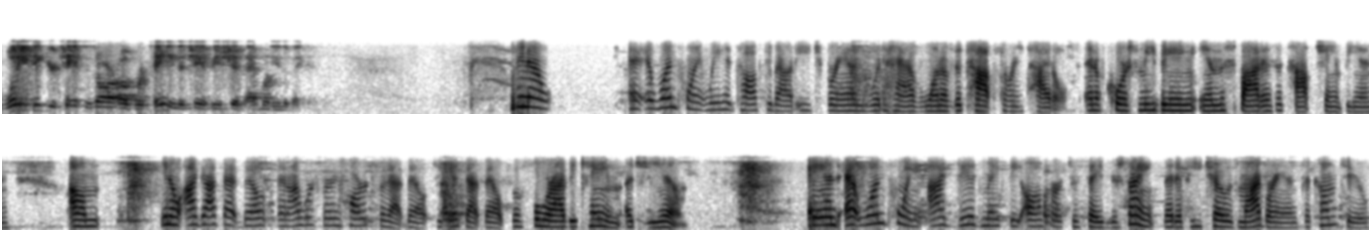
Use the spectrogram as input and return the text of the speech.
what do you think your chances are of retaining the championship at Money in the Bank? You know, at, one point we had talked about each brand would have one of the top three titles, and of course, me being in the spot as a top champion. Um, you know, I got that belt, and I worked very hard for that belt to get that belt before I became a GM. And at one point, I did make the offer to Savior Saint that if he chose my brand to come to,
